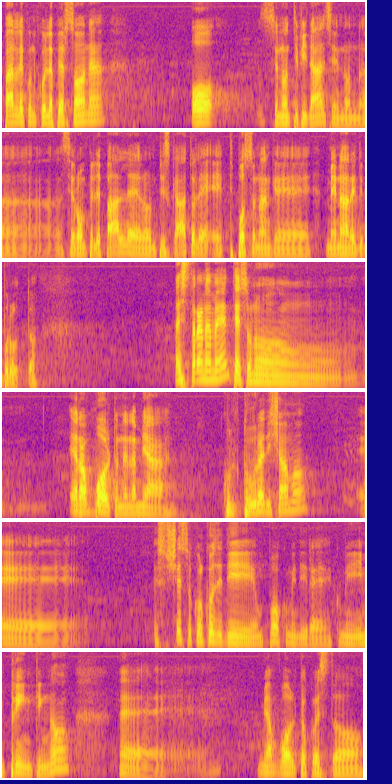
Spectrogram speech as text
parli con quella persona, o se non ti fidanzi non, uh, si rompe le palle, rompi scatole e ti possono anche menare di brutto. E stranamente sono, ero avvolto nella mia cultura, diciamo, e è successo qualcosa di un po' come dire, come imprinting, no? Eh, mi ha avvolto questo,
